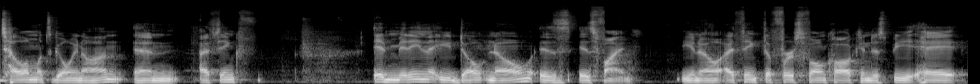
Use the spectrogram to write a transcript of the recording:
Tell them what's going on. And i think f- admitting that you don't know is is fine. You know i think the first phone call can just be hey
